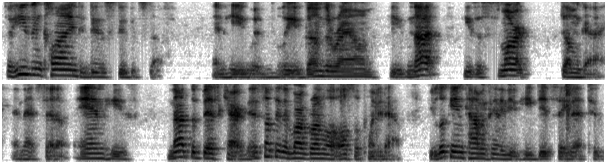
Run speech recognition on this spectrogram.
So he's inclined to do stupid stuff. And he would leave guns around. He's not, he's a smart, dumb guy, in that setup. And he's not the best character. It's something that Mark Gruenwald also pointed out. If you look in comics interview, he did say that too.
